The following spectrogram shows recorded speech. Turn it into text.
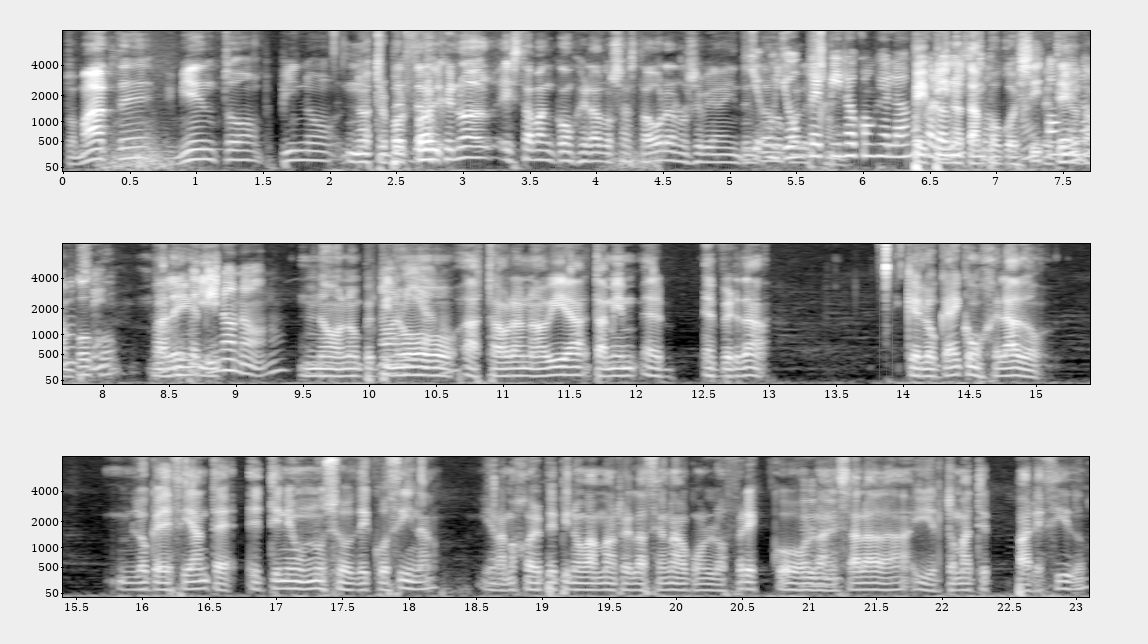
tomate, pimiento, pepino. Nuestro portfolio. los que no estaban congelados hasta ahora, no se habían intentado. Yo, un pepino congelado nunca Pepino tampoco existe. Pepino tampoco. ¿vale? pepino no, ¿no? No, no, pepino hasta ahora no había. También es, verdad que lo que hay congelado, lo que decía antes, eh, tiene un uso de cocina. Y a lo mejor el pepino va más relacionado con lo fresco, la ensalada y el tomate parecido.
